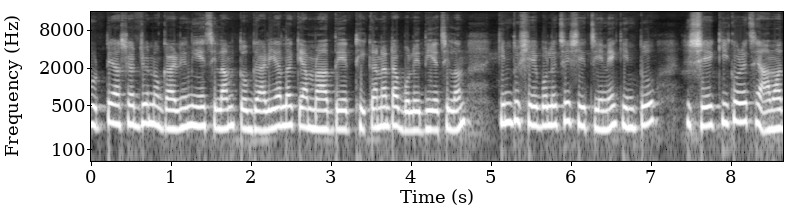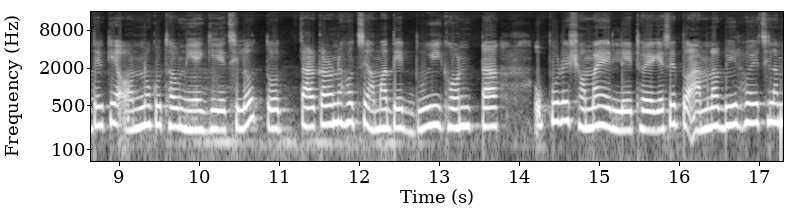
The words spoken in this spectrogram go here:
ঘুরতে আসার জন্য গাড়ি নিয়েছিলাম, তো গাড়িওয়ালাকে আমাদের ঠিকানাটা বলে দিয়েছিলাম। কিন্তু সে বলেছে সে চিনে, কিন্তু সে কি করেছে, আমাদেরকে অন্য কোথাও নিয়ে গিয়েছিল। তো তার কারণে হচ্ছে আমাদের দুই ঘণ্টা উপরে সময় লেট হয়ে গেছে। তো আমরা বের হয়েছিলাম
